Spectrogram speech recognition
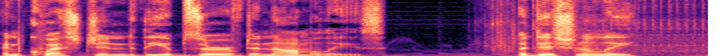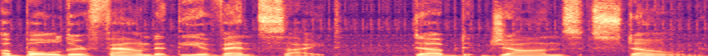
and questioned the observed anomalies. Additionally, a boulder found at the event site, dubbed John's Stone,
